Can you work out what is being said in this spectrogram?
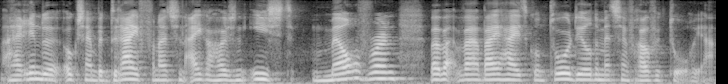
Hij herinnerde ook zijn bedrijf vanuit zijn eigen huis in East Melbourne, waarbij, waarbij hij het kantoor deelde met zijn vrouw Victoria.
